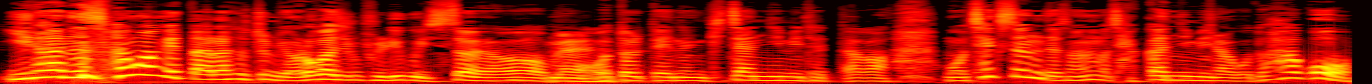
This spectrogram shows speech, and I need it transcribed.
일하는 상황에 따라서 좀 여러 가지로 불 리고 있어요. 네. 뭐 어떨 때는 기자님이 됐다가 뭐 책 쓰는 데서는 뭐 작가님이라고도 하고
